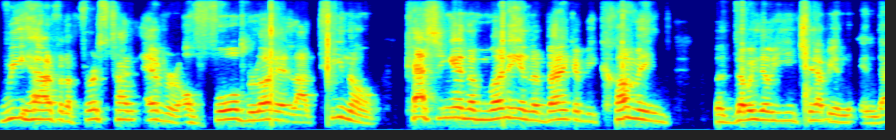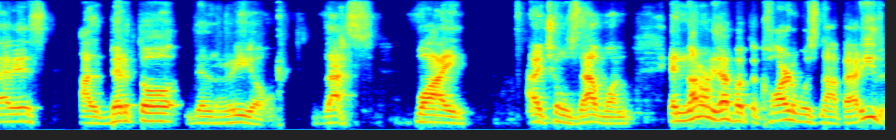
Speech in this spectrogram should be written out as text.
we had for the first time ever a full-blooded Latino cashing in the money in the bank and becoming the WWE champion, and that is Alberto Del Rio. That's why I chose that one. And not only that, but the card was not bad either.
